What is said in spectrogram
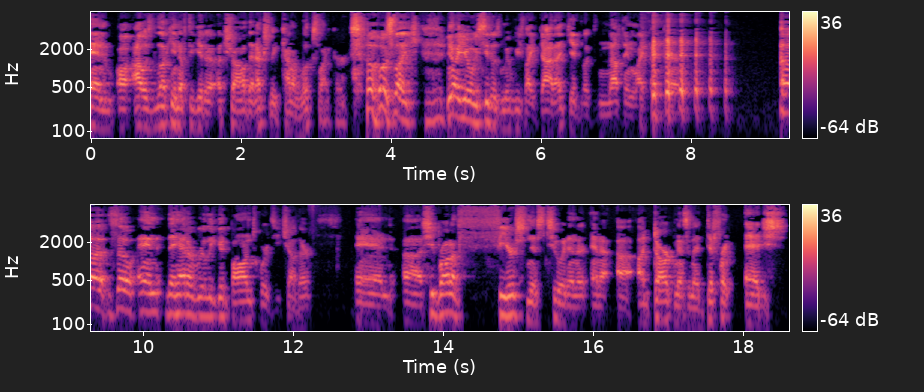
and uh, I was lucky enough to get a, a child that actually kind of looks like her. So it was like, you know, you always see those movies like, God, that kid looks nothing like that. uh, so and they had a really good bond towards each other, and uh, she brought a fierceness to it and a, and a, a darkness and a different edge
